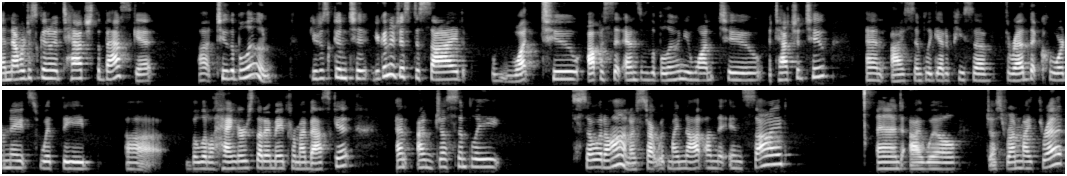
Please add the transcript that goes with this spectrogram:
And now we're just going to attach the basket uh, to the balloon. You're just going to, you're going to just decide what two opposite ends of the balloon you want to attach it to. And I simply get a piece of thread that coordinates with the, uh, the little hangers that I made for my basket. And I'm just simply sew it on. I start with my knot on the inside and I will just run my thread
